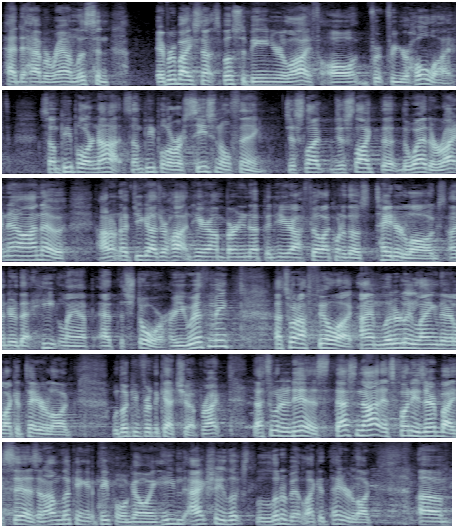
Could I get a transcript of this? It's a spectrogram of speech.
had to have around. Listen, everybody's not supposed to be in your life all for, for your whole life. Some people are not. Some people are a seasonal thing, just like, just like the, the weather. Right now, I know, I don't know if you guys are hot in here, I'm burning up in here. I feel like one of those tater logs under that heat lamp at the store. Are you with me? That's what I feel like. I'm literally laying there like a tater log. Looking for the ketchup, right? That's what it is. That's not as funny as everybody says. And I'm looking at people going, he actually looks a little bit like a tater log. Um,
